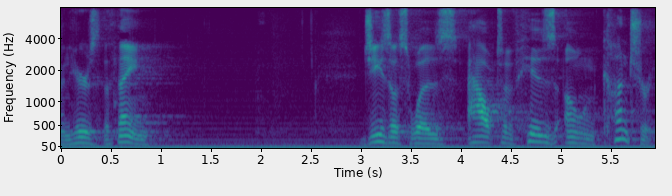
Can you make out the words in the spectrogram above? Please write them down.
And here's the thing Jesus was out of his own country.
